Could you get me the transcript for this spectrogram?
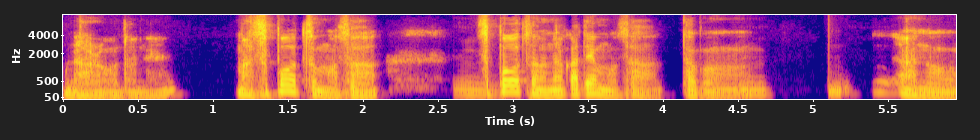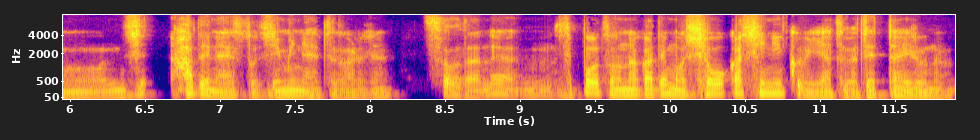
うんなるほどね。まあ、スポーツもさ、うんスポーツの中でもさ、多う分、んあの、じ派手なやつと地味なやつがあるじゃん。そうだね。うんスポーツの中でも消化しにくいやつが絶対いるのよ。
